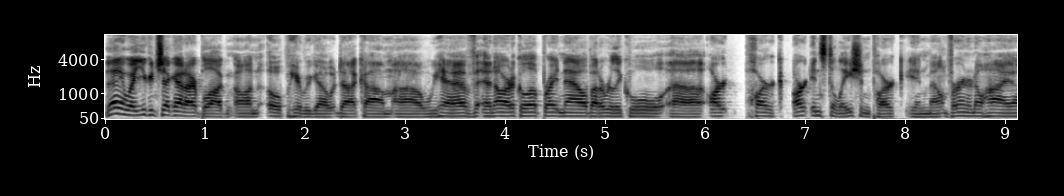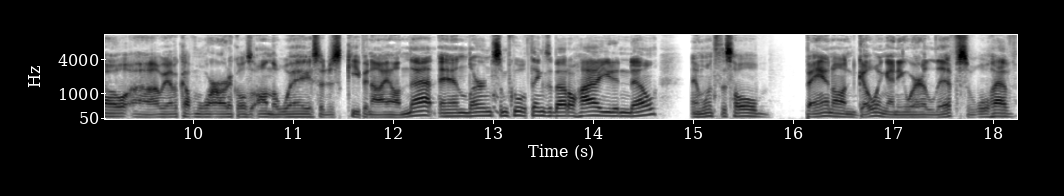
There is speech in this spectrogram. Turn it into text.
Anyway, you can check out our blog on opeherewego.com. Uh, we have an article up right now about a really cool uh, art park, art installation park in Mount Vernon, Ohio. Uh, we have a couple more articles on the way, so just keep an eye on that and learn some cool things about Ohio you didn't know. And once this whole ban on going anywhere lifts, we'll have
